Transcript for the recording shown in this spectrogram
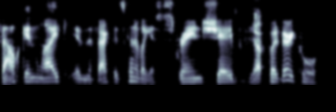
falcon like in the fact that it's kind of like a strange shape, Yep. but very cool.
